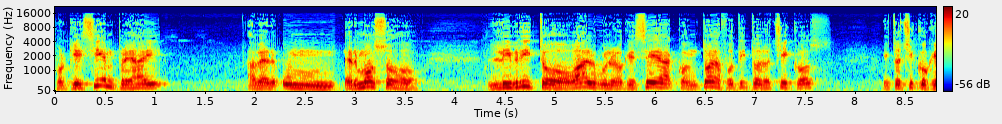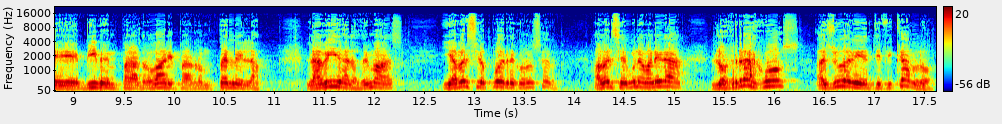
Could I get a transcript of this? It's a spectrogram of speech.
porque siempre hay, a ver, un hermoso librito o álbum o lo que sea, con todas las fotitos de los chicos, estos chicos que viven para robar y para romperle la, la vida a los demás, y a ver si lo puede reconocer, a ver si de alguna manera los rasgos ayudan a identificarlo.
